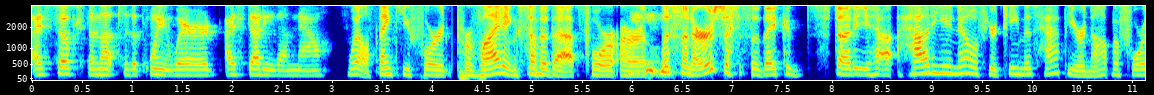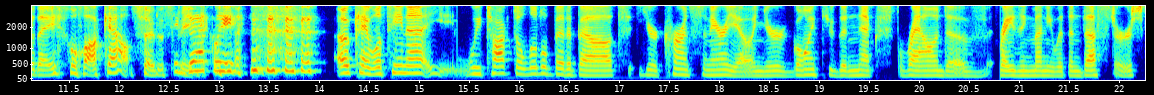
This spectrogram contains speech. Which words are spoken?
I soaked them up to the point where I study them now. Well, thank you for providing some of that for our listeners so they could study how, how do you know if your team is happy or not before they walk out, so to speak. Exactly. okay. Well, Tina, we talked a little bit about your current scenario and you're going through the next round of raising money with investors.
